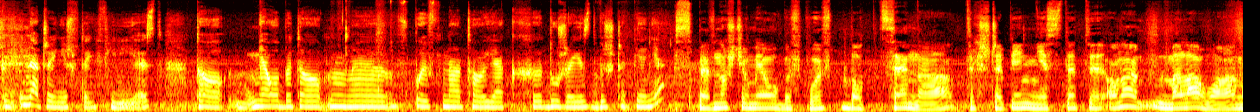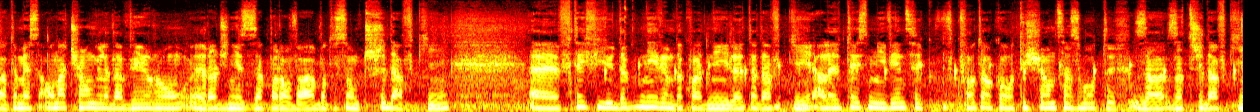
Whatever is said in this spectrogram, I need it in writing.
czyli inaczej niż w tej chwili jest, to miałoby to e, wpływ na to, jak duże jest wyszczepienie? Z pewnością miałoby wpływ, bo cena tych szczepień niestety, ona malała, natomiast ona ciągle dla wielu rodzin jest zaporowa, bo to są trzy dawki. E, W tej chwili nie wiem dokładnie ile te dawki, ale to jest mniej więcej kwota około 1000 zł za, za trzy dawki.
